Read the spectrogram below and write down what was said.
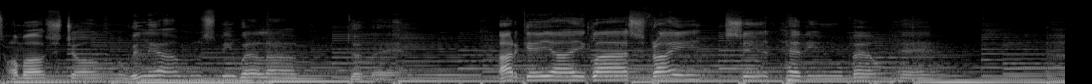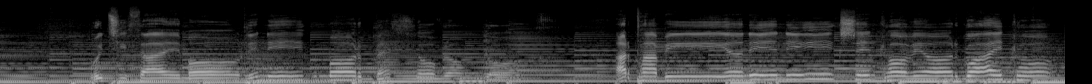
Thomas John Williams mi welaf dy fe Ar geiau glas ffraig sydd heddiw mewn her Wyt thai mor unig, mor bell o fron goch A'r pabi yn unig sy'n cofio'r gwaed coch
